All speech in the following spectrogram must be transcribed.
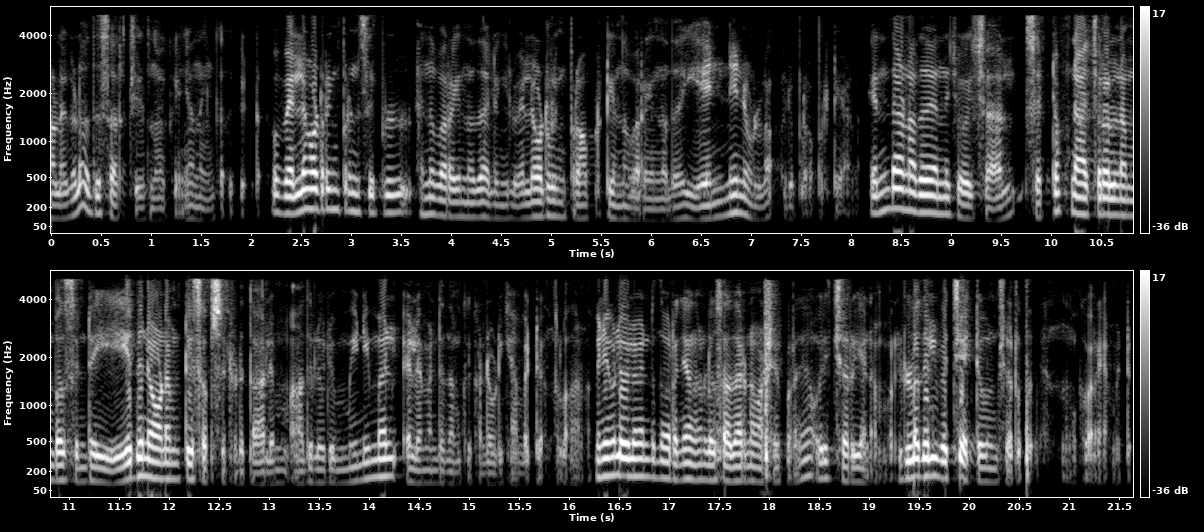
ആളുകൾ അത് സെർച്ച് ചെയ്ത് നോക്കിക്കഴിഞ്ഞാൽ നിങ്ങൾക്ക് അത് കിട്ടും. അപ്പോൾ വെൽ ഓർഡറിംഗ് പ്രിൻസിപ്പിൾ എന്ന് പറയുന്നത് അല്ലെങ്കിൽ വെൽ ഓർഡറിംഗ് പ്രോപ്പർട്ടി എന്ന് പറയുന്നത് എന്നിനുള്ള ഒരു പ്രോപ്പർട്ടിയാണ് എന്താണത് എന്ന് ചോദിച്ചാൽ സെറ്റ് ഓഫ് നാച്ചുറൽ നമ്പേഴ്സിന്റെ ഏത് നോൺ എം ടി സബ്സെറ്റ് എടുത്താലും അതിലൊരു മിനിമൽ എലമെന്റ് നമുക്ക് കണ്ടുപിടിക്കാൻ പറ്റും എന്നുള്ളതാണ്. മിനിമൽ എലമെന്റ് എന്ന് പറഞ്ഞാൽ നമ്മൾ സാധാരണ ഭാഷയിൽ പറഞ്ഞാൽ ഒരു ചെറിയ നമ്പർ ഉള്ളതിൽ വെച്ച് ഏറ്റവും ചെറുത് എന്ന് നമുക്ക് പറയാൻ പറ്റും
